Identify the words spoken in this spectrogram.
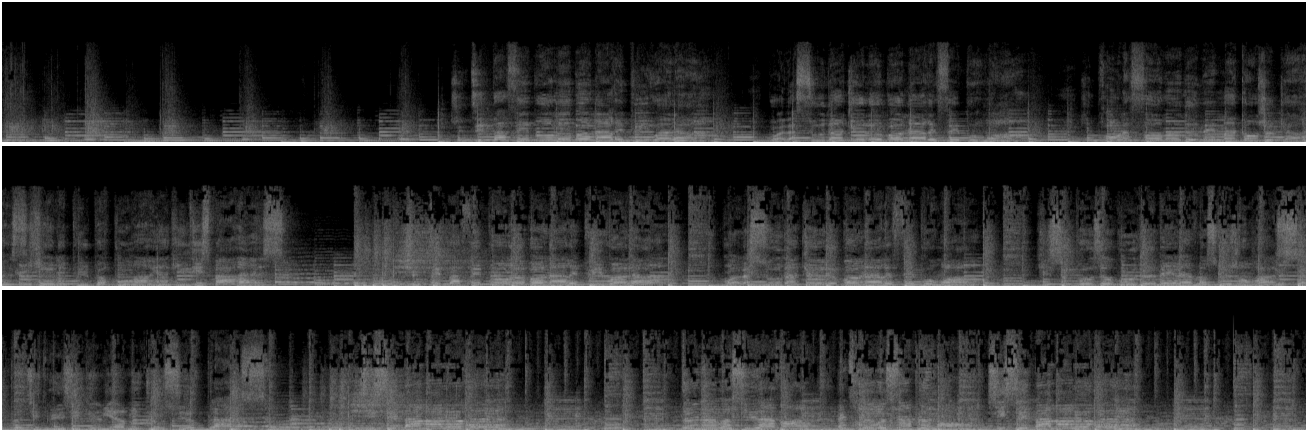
Su avant Être heureux simplement Si c'est pas malheureux.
